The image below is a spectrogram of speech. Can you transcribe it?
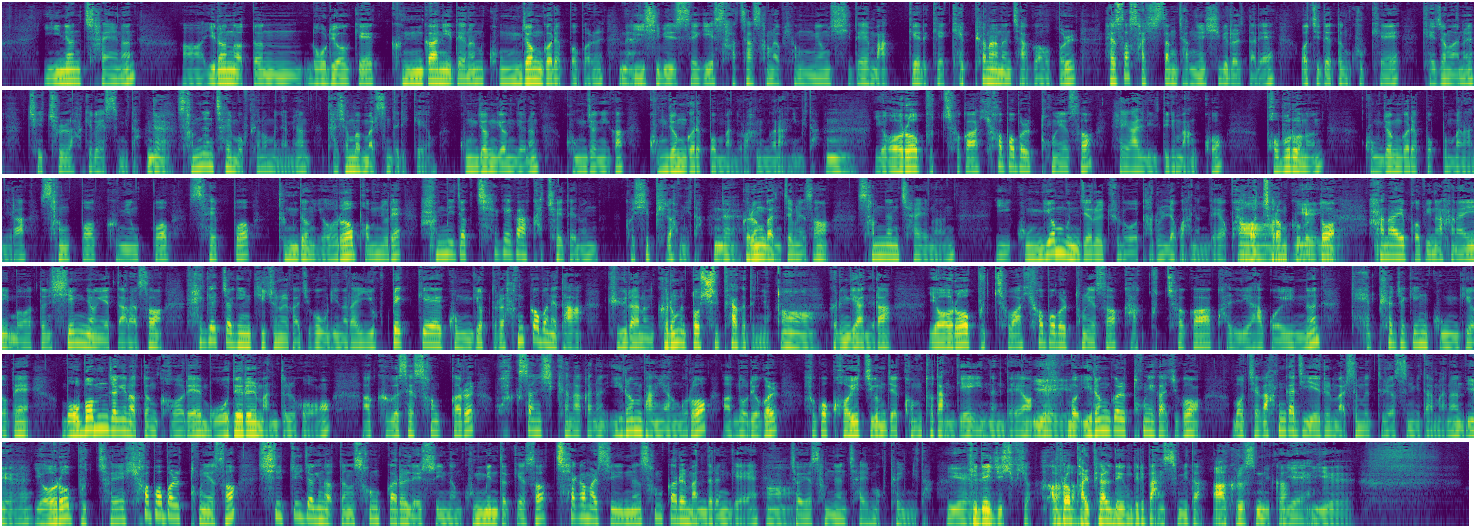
2년 차에는 어, 이런 어떤 노력의 근간이 되는 공정거래법을 네. 21세기 4차 산업혁명 시대에 맞게 이렇게 개편하는 작업을 해서 사실상 작년 11월 달에 어찌됐든 국회에 개정안을 제출하기도 했습니다. 네. 3년 차의 목표는 뭐냐면 다시 한번 말씀드릴게요. 공정경제는 공정위가 공정거래법만으로 하는 건 아닙니다. 음. 여러 부처가 협업을 통해서 해야 할 일들이 많고 법으로는 공정거래법뿐만 아니라 상법, 금융법, 세법 등등 여러 법률의 합리적 체계가 갖춰야 되는 것이 필요합니다. 네. 그런 관점에서 3년 차에는 이 공기업 문제를 주로 다루려고 하는데요. 과거처럼 아, 그것도 예, 예. 하나의 법이나 하나의 뭐 어떤 시행령에 따라서 획일적인 기준을 가지고 우리나라의 600개 공기업들을 한꺼번에 다 규율하는 그러면 또 실패하거든요. 어. 그런 게 아니라 여러 부처와 협업을 통해서 각 부처가 관리하고 있는 대표적인 공기업의 모범적인 어떤 거래 모델을 만들고 아, 그것의 성과를 확산시켜 나가는 이런 방향으로 아, 노력을 하고 거의 지금 이제 검토 단계에 있는데요. 예, 예. 뭐 이런 걸 통해 가지고 뭐 제가 한 가지 예를 말씀을 드렸습니다마는 예. 여러 부처의 협업을 통해서 실질적인 어떤 성과를 낼 수 있는 국민들께서 체감할 수 있는 성과를 만드는 게 어. 저의 3년 차의 목표입니다. 예. 기대해 주십시오. 앞으로 발표할 내용들이 많습니다. 아 그렇습니까? 예.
